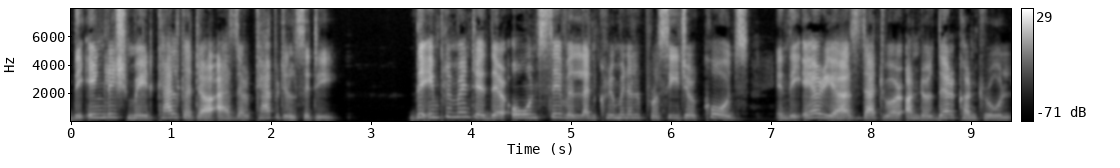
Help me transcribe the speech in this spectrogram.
the English made Calcutta as their capital city. They implemented their own civil and criminal procedure codes in the areas that were under their control.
